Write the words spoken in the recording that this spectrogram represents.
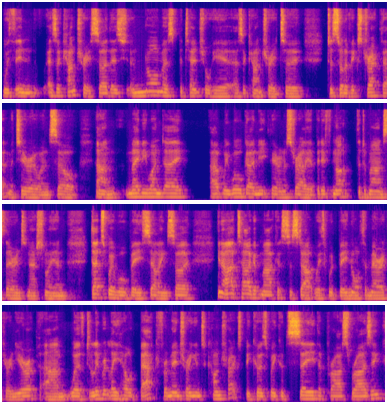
within as a country. So there's enormous potential here as a country to sort of extract that material and sell. Um, maybe one day Uh, we will go nuclear in Australia, but if not, the demand's there internationally. And that's where we'll be selling. So you know, our target markets to start with would be North America and Europe. Um, we've deliberately held back from entering into contracts because we could see the price rising.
